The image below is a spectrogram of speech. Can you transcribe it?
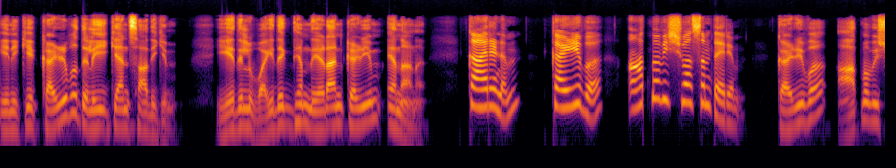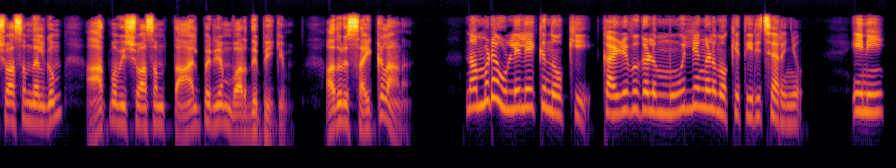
എനിക്ക് കഴിവ് തെളിയിക്കാൻ സാധിക്കും? ഏതിൽ വൈദഗ്ധ്യം നേടാൻ കഴിയും? എന്നാണ്. കാരണം കഴിവ് ആത്മവിശ്വാസം തരും. കഴിവ് ആത്മവിശ്വാസം നൽകും ആത്മവിശ്വാസം താൽപ്പര്യം വർദ്ധിപ്പിക്കും. അതൊരു സൈക്കിളാണ്. നമ്മുടെ ഉള്ളിലേക്ക് നോക്കി കഴിവുകളും മൂല്യങ്ങളുമൊക്കെ തിരിച്ചറിഞ്ഞു. ഇനി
